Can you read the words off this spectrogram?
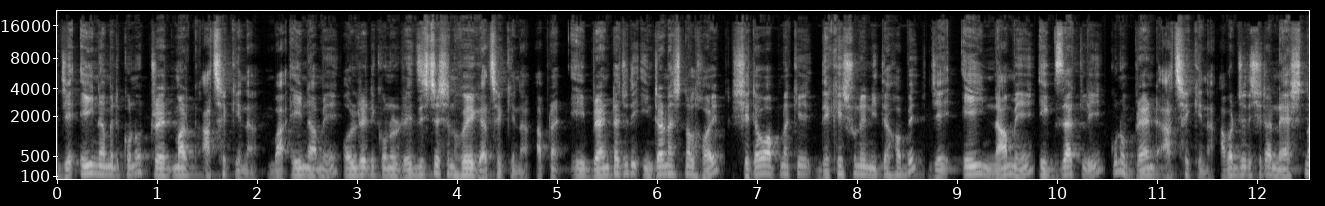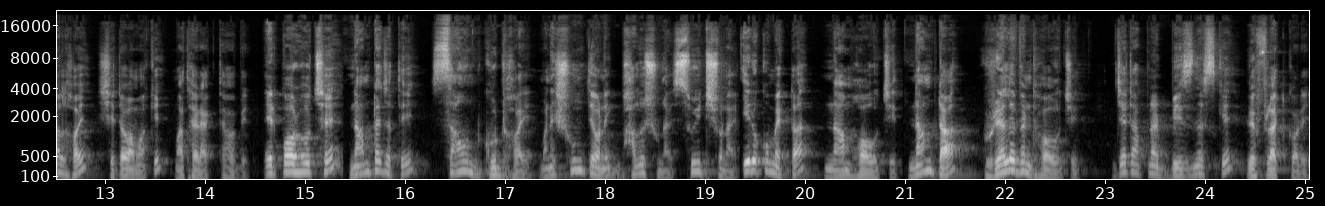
যে এই নামের কোনো ট্রেডমার্ক আছে কিনা বা এই নামে অলরেডি কোনো রেজিস্ট্রেশন হয়ে গেছে কিনা, আপনার এই ব্র্যান্ডটা যদি ইন্টারন্যাশনাল হয়, সেটাও আপনাকে দেখে শুনে নিতে হবে যে এই নামে এক্স্যাক্টলি কোনো ব্র্যান্ড আছে কিনা। আবার যদি সেটা ন্যাশনাল হয়, সেটাও আমাকে মাথায় রাখতে হবে। এরপর হচ্ছে নামটা যাতে সাউন্ড গুড হয় মানে শুনতে অনেক ভালো শোনায় সুইট শোনায়, এরকম একটা নাম হওয়া উচিত। নামটা রেলেভেন্ট হওয়া উচিত। যেটা আপনার বিজনেসকে রিফ্লেক্ট করে।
